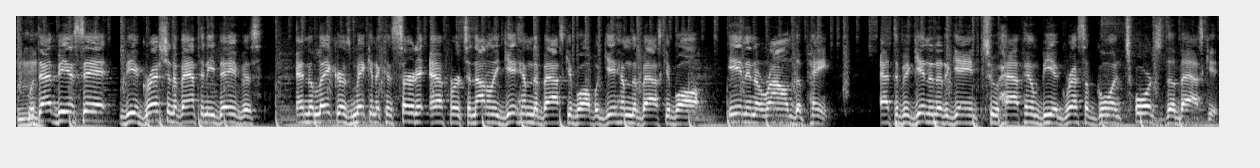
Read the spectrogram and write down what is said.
With that being said, the aggression of Anthony Davis and the Lakers making a concerted effort to not only get him the basketball, but get him the basketball in and around the paint at the beginning of the game to have him be aggressive going towards the basket.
